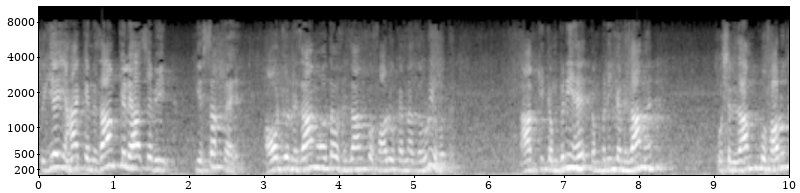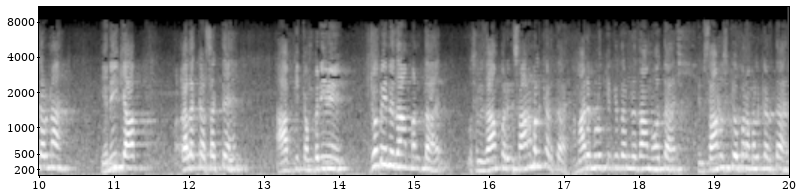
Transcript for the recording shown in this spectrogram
تو یہ یہاں کے نظام کے لحاظ سے بھی یہ سخت ہے۔ اور جو نظام ہوتا ہے، اس نظام کو فالو کرنا ضروری ہوتا ہے۔ آپ کی کمپنی ہے، کمپنی کا نظام ہے۔ اس نظام کو فالو کرنا ہے۔ یہ نہیں کہ آپ غلط کر سکتے ہیں۔ آپ کی کمپنی میں جو بھی نظام بنتا ہے اس نظام پر انسان عمل کرتا ہے۔ ہمارے ملک کے کتنا نظام ہوتا ہے، انسان اس کے اوپر عمل کرتا ہے۔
